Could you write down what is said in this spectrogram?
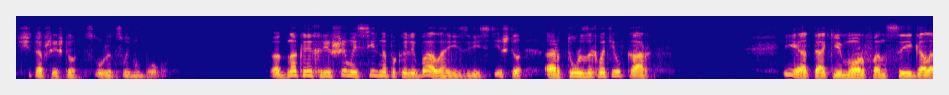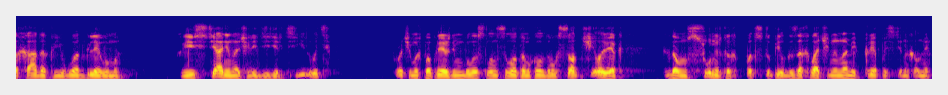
считавшие, что служат своему богу. Однако их решимость сильно поколебала известие, что Артур захватил Кар и атаки Морфанса и Галахада к югу от Глевума. Христиане начали дезертировать. Впрочем, их по-прежнему было с Ланселотом около двухсот человек, когда он в сумерках подступил к захваченной нами крепости на холме.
